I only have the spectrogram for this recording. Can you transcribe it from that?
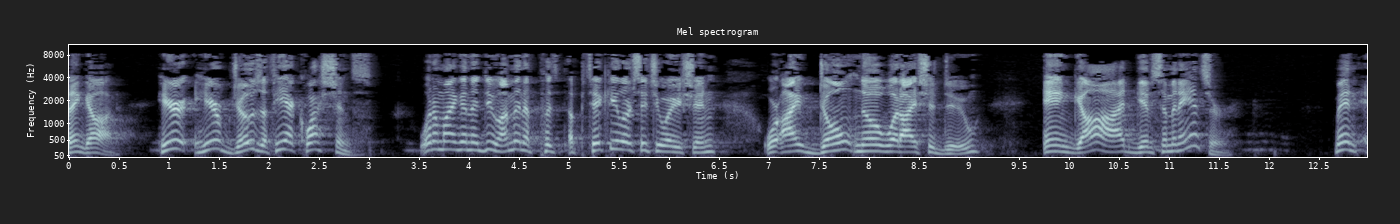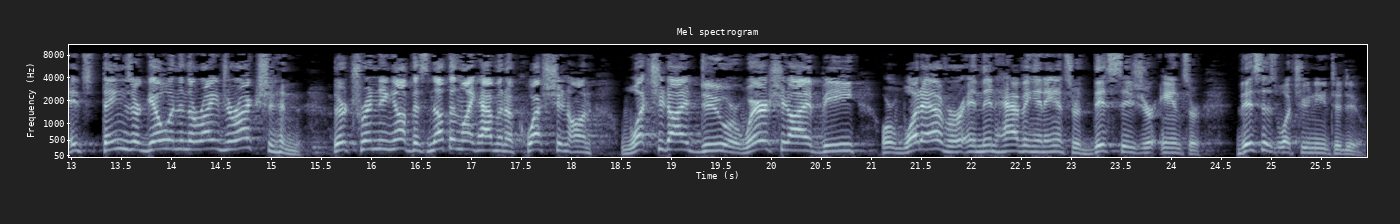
Thank God. Here, here Joseph, he had questions. What am I going to do? I'm in a, a particular situation where I don't know what I should do and God gives him an answer. Man, it's, things are going in the right direction. They're trending up. There's nothing like having a question on what should I do or where should I be or whatever and then having an answer. This is your answer. This is what you need to do.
